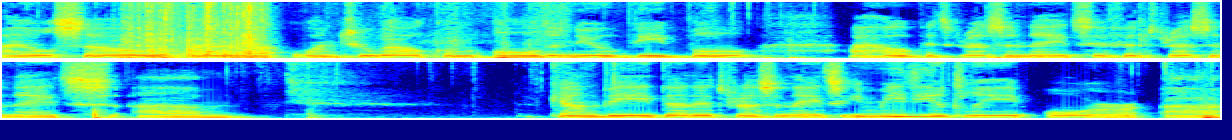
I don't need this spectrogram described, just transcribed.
I also uh, want to welcome all the new people. I hope it resonates. If it resonates, um, it can be that it resonates immediately or uh,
